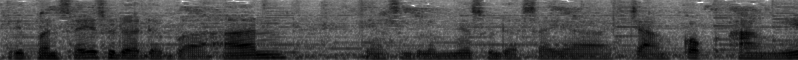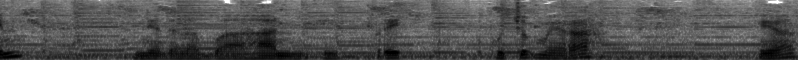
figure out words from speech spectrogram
Di depan saya sudah ada bahan yang sebelumnya sudah saya cangkok angin. Ini adalah bahan iprik pucuk merah ya.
